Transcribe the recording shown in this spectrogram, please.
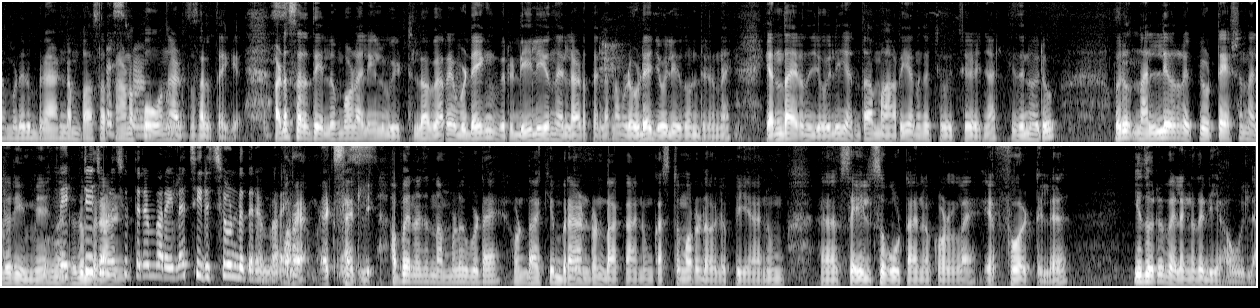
നമ്മുടെ ഒരു ബ്രാൻഡ് അംബാസഡറാണ് പോകുന്നത് അടുത്ത സ്ഥലത്തേക്ക്. അടുത്ത സ്ഥലത്ത് ചെല്ലുമ്പോൾ അല്ലെങ്കിൽ വീട്ടിലോ വേറെ എവിടെയും ഇവർ ഡീൽ ചെയ്യുന്ന എല്ലായിടത്തെല്ലാം നമ്മൾ എവിടെയാണ് ജോലി ചെയ്തുകൊണ്ടിരുന്നത് എന്തായിരുന്നു ജോലി എന്താ മാറിയെന്നൊക്കെ ചോദിച്ചു കഴിഞ്ഞാൽ ഇതിനൊരു ഒരു നല്ലൊരു റെപ്യൂട്ടേഷൻ നല്ലൊരു ഇമേജ് നല്ലൊരു ബ്രാൻഡ് പറയില്ല ചിരിച്ചുകൊണ്ട് പറയും. എക്സാക്ട്ലി അപ്പോൾ എന്ന് വെച്ചാൽ നമ്മളിവിടെ ഉണ്ടാക്കിയ ബ്രാൻഡ് ഉണ്ടാക്കാനും കസ്റ്റമർ ഡെവലപ്പ് ചെയ്യാനും സെയിൽസ് കൂട്ടാനും ഒക്കെ ഉള്ള എഫേർട്ടിൽ ഇതൊരു വിലങ്ങതടി ആവില്ല.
